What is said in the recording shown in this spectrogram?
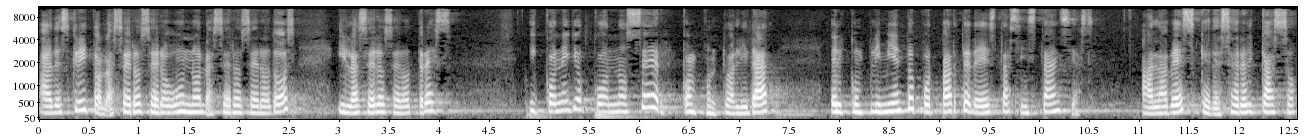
ha descrito, la 001, la 002 y la 003, y con ello conocer con puntualidad el cumplimiento por parte de estas instancias, a la vez que, de ser el caso,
